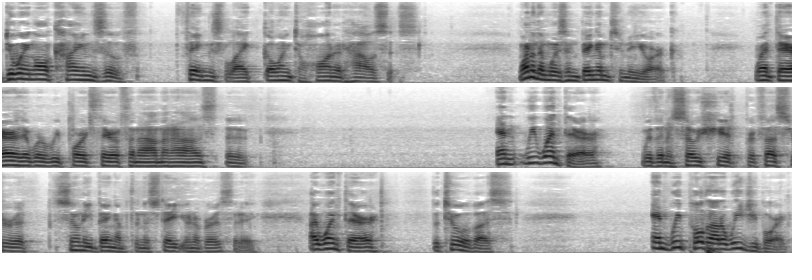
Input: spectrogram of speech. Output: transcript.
doing all kinds of things like going to haunted houses. One of them was in Binghamton, New York. Went there, there were reports there of phenomena. Uh, and we went there with an associate professor at SUNY Binghamton, State University. I went there, the two of us, and we pulled out a Ouija board.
